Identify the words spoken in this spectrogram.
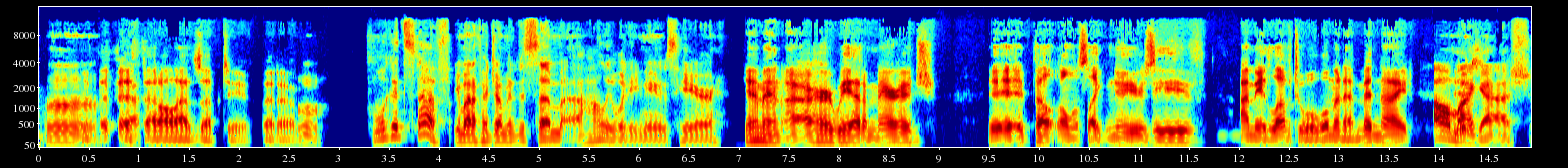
Mm, if, if, gotcha. that all adds up to but uh, mm. Well, good stuff. You mind if I jump into some uh, Hollywoody news here? Yeah, man, I, I heard we had a marriage. It, it felt almost like New Year's Eve. I made love to a woman at midnight. Oh my Yes. gosh.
